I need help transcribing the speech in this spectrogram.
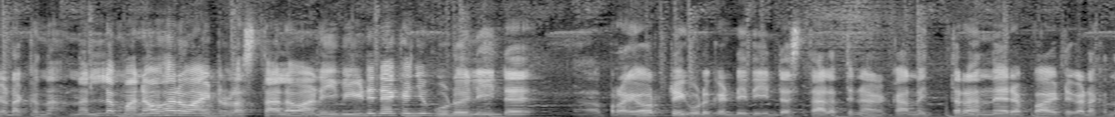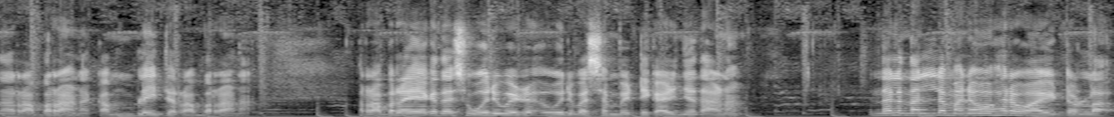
കിടക്കുന്ന നല്ല മനോഹരമായിട്ടുള്ള സ്ഥലമാണ്. ഈ വീടിനേക്കഞ്ഞും കൂടുതൽ ഇതിന്റെ പ്രയോറിറ്റി കൊടുക്കേണ്ടത് ഇതിന്റെ സ്ഥലത്തിനാണ്. കാരണം ഇത്ര നിരപ്പായിട്ട് കിടക്കുന്ന റബ്ബറാണ് കംപ്ലീറ്റ് റബ്ബറാണ്. റബ്ബർ ഏകദേശം ഒരു വിഴ ഒരു വശം വെട്ടി കഴിഞ്ഞതാണ്. എന്നാലും നല്ല മനോഹരമായിട്ടുള്ള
